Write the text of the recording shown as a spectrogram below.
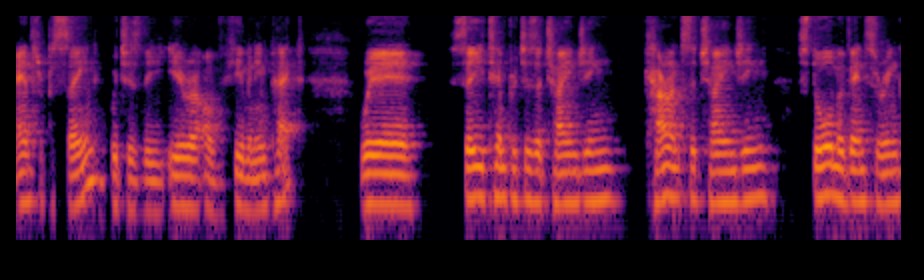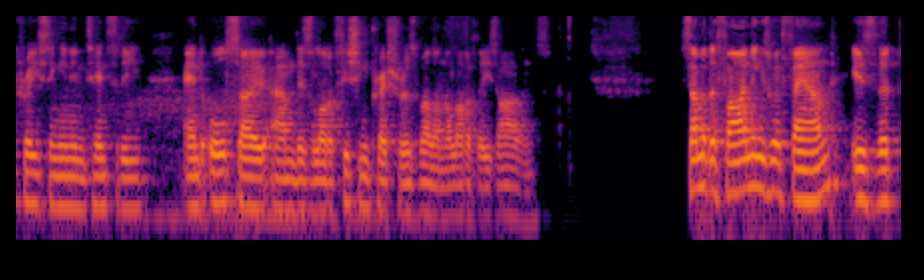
Anthropocene, which is the era of human impact, where sea temperatures are changing, currents are changing, storm events are increasing in intensity, and also, um, there's a lot of fishing pressure as well on a lot of these islands. Some of the findings we've found is that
